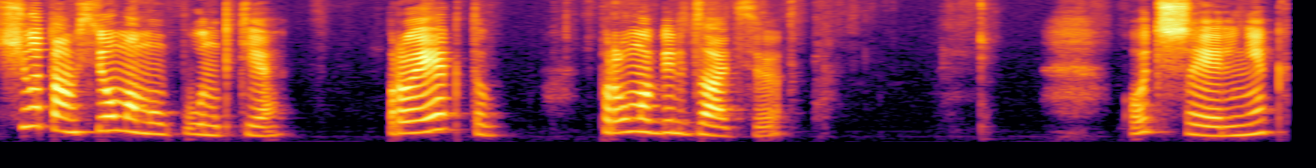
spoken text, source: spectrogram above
що там в сьомому пункті проєкту про мобілізацію? Отшельник.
